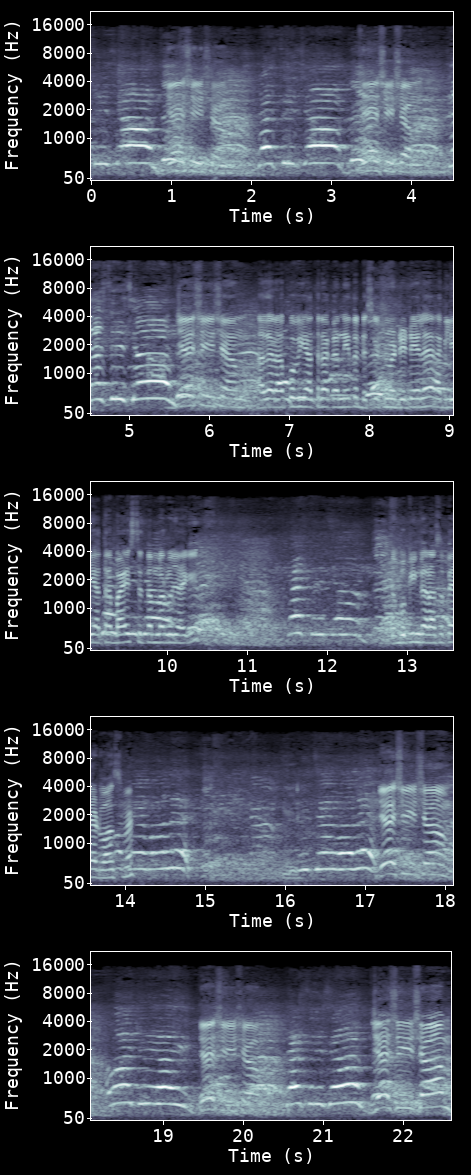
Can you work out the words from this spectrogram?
श्री श्याम जय श्री श्याम जय श्री श्याम जय श्री श्याम जय श्री श्याम जय श्री श्याम अगर आपको भी यात्रा करनी है तो डिस्क्रिप्शन में डिटेल है। अगली यात्रा 22 सितंबर को जाएगी। जय श्री श्याम तो बुकिंग करा सकते हैं एडवांस में। जय श्री श्याम जय श्री श्याम जय श्री श्याम जय श्री श्याम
